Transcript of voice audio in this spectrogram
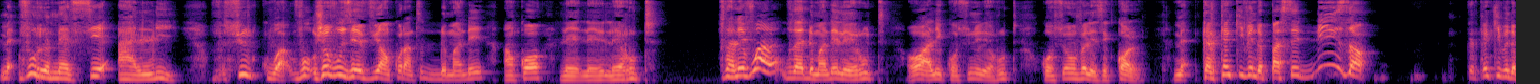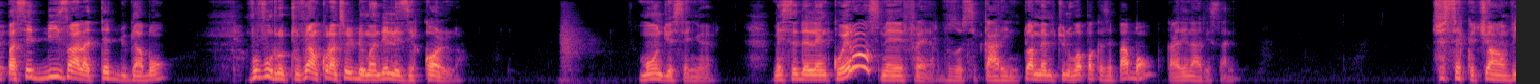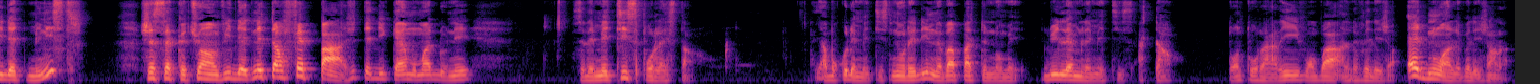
Mais vous remerciez Ali. Sur quoi? Vous, Je vous ai vu encore en train de demander encore les, les, routes. Vous allez voir, hein. vous allez demander les routes. Oh, Ali, continue les routes. on veut les écoles. Mais quelqu'un qui vient de passer 10 ans, quelqu'un qui vient de passer 10 ans à la tête du Gabon, vous vous retrouvez encore en train de demander les écoles. Mon Dieu Seigneur. Mais c'est de l'incohérence, mes frères. Vous aussi, Karine. Toi-même, tu ne vois pas que c'est pas bon, Karine Arissani. Je sais que tu as envie d'être ministre. Je sais que tu as envie d'être... Ne t'en fais pas. Je te dis qu'à un moment donné, c'est des métis pour l'instant. Il y a beaucoup de métis. Noureddin ne va pas te nommer. Lui, il aime les métis. Attends. ton tour arrive, on va enlever les gens. Aide-nous à enlever les gens là.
